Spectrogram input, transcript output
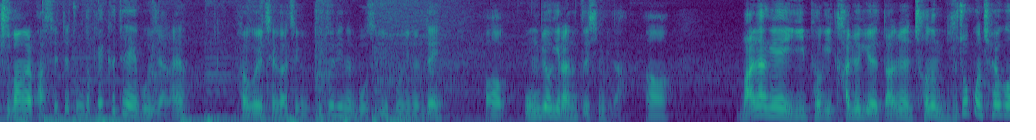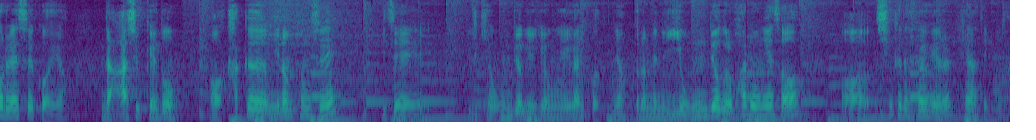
주방을 봤을 때 좀 더 깨끗해 보이잖아요. 벽을 제가 지금 두드리는 모습이 보이는데 어, 옹벽이라는 뜻입니다. 어, 만약에 이 벽이 가벽이었다면 저는 무조건 철거를 했을 거예요. 근데 아쉽게도 어, 가끔 이런 평소에 이제 이렇게 옹벽일 경우가 있거든요. 그러면 이 옹벽을 활용해서 어, 싱크대 설계를 해야 됩니다.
